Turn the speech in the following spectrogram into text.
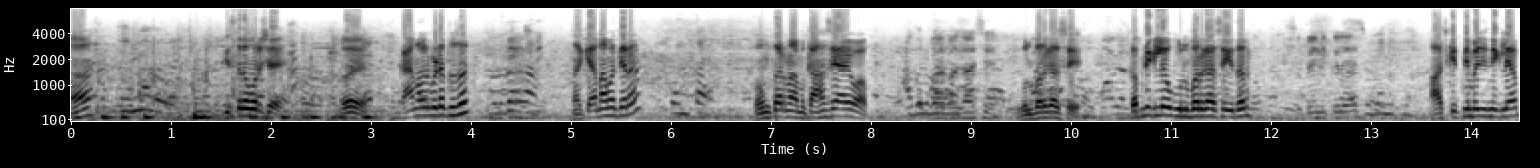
हा? तिसरं वर्ष आहे. होय. काय नाव रे बेटा तुझं? हाँ, क्या नाम है तेरा? ओमकार नाम. है। कहाँ से आए हो आप? गुलबर्गा. से. गुलबर्गा से. कब निकले हो गुलबर्गा से इधर? सुबह निकले आज। कितने बजे निकले आप?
